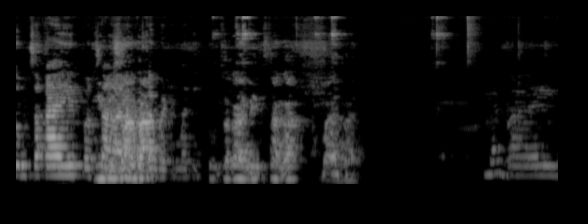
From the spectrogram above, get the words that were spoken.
तुमचं काय आहे पण हे बी सांगा. कमेंटमध्ये. तुमचं काय सांगा. Bye bye. Bye bye.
